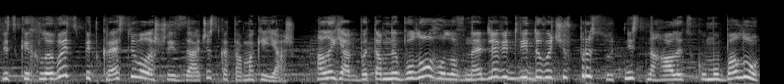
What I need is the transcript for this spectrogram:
світських левиць підкреслювала ще й зачіска та макіяж. Але як би там не було, головне для відвідувачів присутність на галицькому балу,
